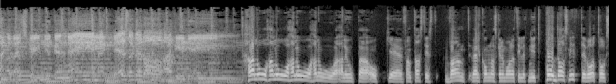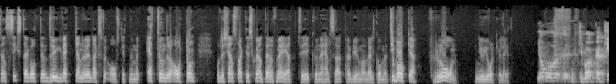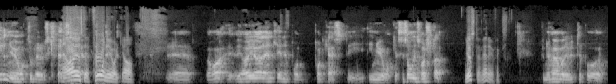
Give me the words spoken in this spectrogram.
And the best game you can name is the good old hockey game. Hallå, hallå, hallå, hallå allihopa och eh, fantastiskt varmt välkomna ska ni vara till ett nytt poddavsnitt. Det var ett tag sedan sist, det har gått en dryg vecka. Nu är det dags för avsnitt nummer 118. Och det känns faktiskt skönt även för mig att eh, kunna hälsa Per Bjurman välkommen tillbaka från New York. Hur är läget? Jo, eh, tillbaka till New York trodde jag du skulle säga. Ja, just det. Från New York, ja. Ja, jag gör äntligen en pod podcast i, i New York. Säsongens första. Just det, det är det ju faktiskt. För nu har jag varit ute på...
